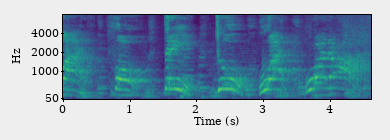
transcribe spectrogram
Five, four, three, two, one. Voila!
